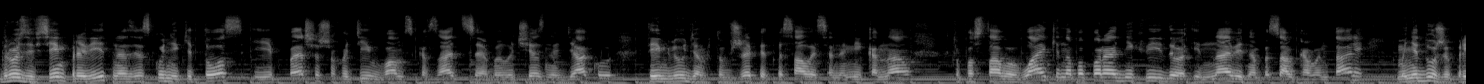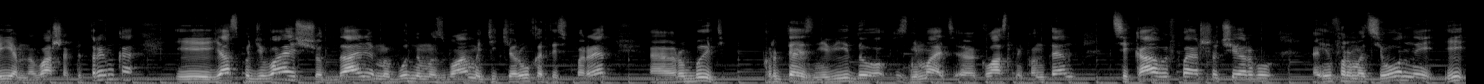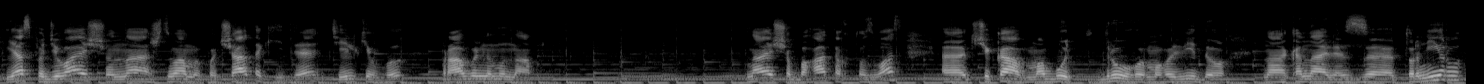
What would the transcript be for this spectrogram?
Друзі, всім привіт! На зв'язку Нікітос. І перше, що хотів вам сказати, це величезне дякую тим людям, хто вже підписалися на мій канал, хто поставив лайки на попередніх відео і навіть написав коментарі. Мені дуже приємна ваша підтримка. І я сподіваюся, що далі ми будемо з вами тільки рухатись вперед, е, робити крутезні відео, знімати е, класний контент, цікавий в першу чергу інформаційний, і я сподіваюся, що наш з вами початок йде тільки в правильному напрямку. Знаю, що багато хто з вас е, чекав, мабуть, другого мого відео на каналі з турніру.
